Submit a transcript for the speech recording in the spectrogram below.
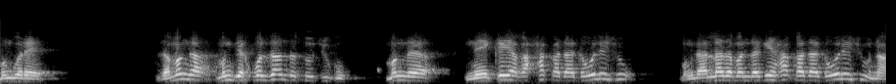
مونږ وره زمونږ موږ د خپل ځان د سوچو کو موږ د نیکي هغه حق ادا کولی شو موږ د الله د بندګۍ حق ادا کولی شو نه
